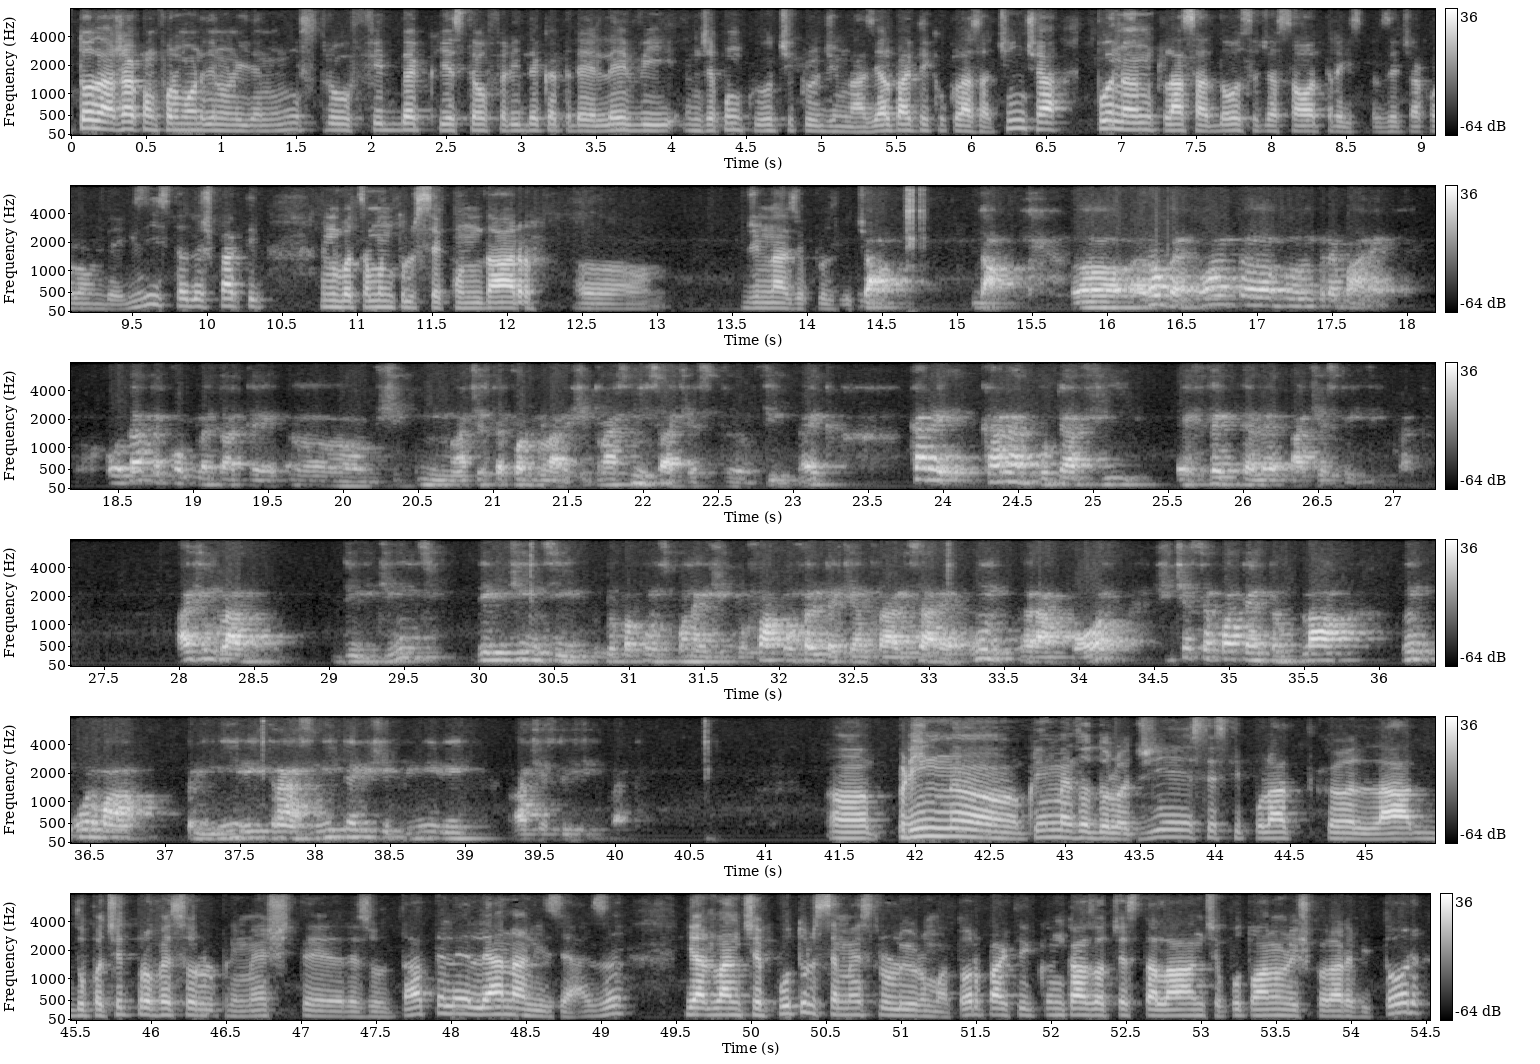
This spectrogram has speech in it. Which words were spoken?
Tot așa, conform ordinului de ministru, feedback este oferit de către elevii începând cu ciclul gimnazial, practic cu clasa 5 până în clasa 12 sau a 13, acolo unde există. Deci, practic, învățământul secundar, uh, gimnaziu plus liceu. Da. da. Uh, Robert, o altă întrebare. Odată completate uh, aceste formulare și transmis acest feedback, care, care ar putea fi efectele acestui feedback? Ajung la diriginți, Diriginții, după cum spuneai și tu, fac un fel de centralizare, un raport și ce se poate întâmpla în urma primirii, transmiterii și primirii acestui feedback. Uh, prin, uh, prin metodologie este stipulat că la, după ce profesorul primește rezultatele, le analizează, iar la începutul semestrului următor, practic în cazul acesta la începutul anului școlar viitor,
